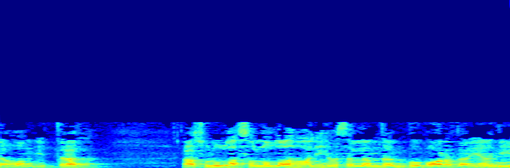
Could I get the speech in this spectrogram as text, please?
davom ettiradi. Rasululloh sollallohu alayhi vasallamdan bu borada ya'ni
